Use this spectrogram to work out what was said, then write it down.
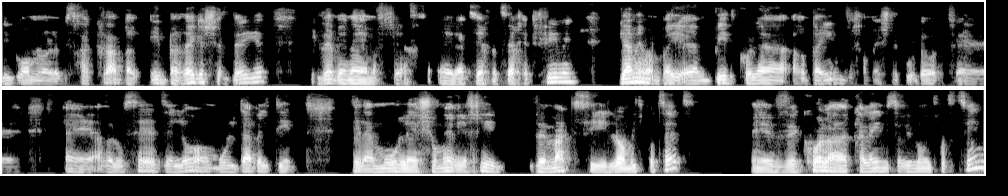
לגרום לו למשחק קרב ברגע שזה יהיה זה בעיניי המפתח להצליח לנצח את פילי גם אם אמביד קולע 45 נקודות אבל הוא עושה את זה לא מול דאבל טים אלא מול שומר יחיד ומקסי לא מתפוצץ אה, וכל הקלעים מסביב לא מתפוצצים,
